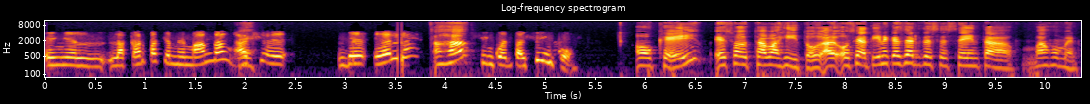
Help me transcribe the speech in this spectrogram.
en el la carta que me mandan HDL Ajá. 55. Ok, eso está bajito. Ah, o sea, tiene que ser de 60 más o menos.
